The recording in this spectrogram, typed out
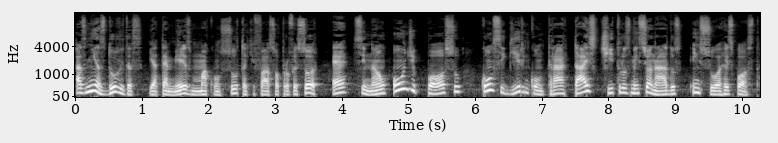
As minhas dúvidas, e até mesmo uma consulta que faço ao professor, é, se não, onde posso conseguir encontrar tais títulos mencionados em sua resposta.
